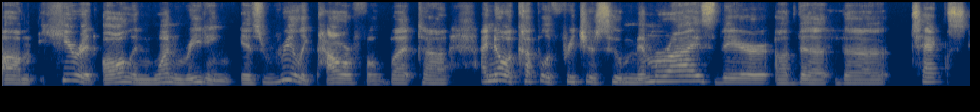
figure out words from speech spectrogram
um, hear it all in one reading is really powerful. But uh, I know a couple of preachers who memorize their uh, the the text.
